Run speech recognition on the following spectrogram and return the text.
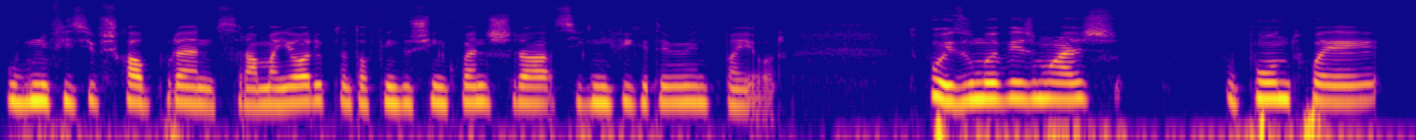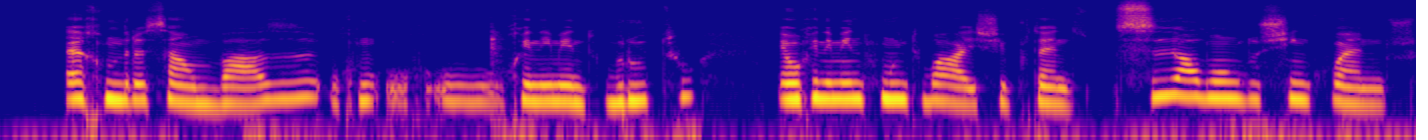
o benefício fiscal por ano será maior e, portanto, ao fim dos 5 anos será significativamente maior. Depois, uma vez mais, o ponto é a remuneração base, o, o, o rendimento bruto, é um rendimento muito baixo e, portanto, se ao longo dos 5 anos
